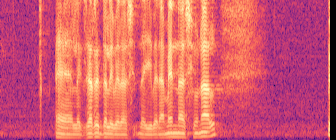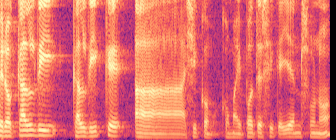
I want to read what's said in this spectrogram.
eh, l'Exèrcit d'Alliberament Nacional, però cal dir, cal dir que, eh, així com, com a hipòtesi que llenço, no?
